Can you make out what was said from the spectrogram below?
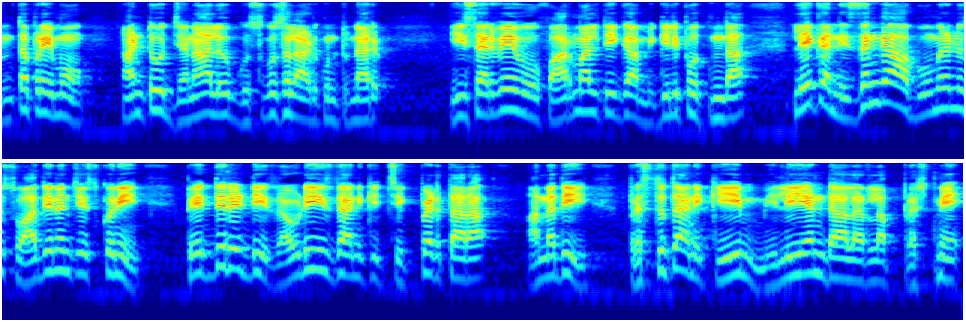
ఎంత ప్రేమో అంటూ జనాలు గుసగుసలాడుకుంటున్నారు. ఈ సర్వే ఓ ఫార్మాలిటీగా మిగిలిపోతుందా? లేక నిజంగా ఆ భూములను స్వాధీనం చేసుకుని పెద్దిరెడ్డి రౌడీయిజానికి చెక్ పెడతారా? అన్నది ప్రస్తుతానికి మిలియన్ డాలర్ల ప్రశ్నే.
